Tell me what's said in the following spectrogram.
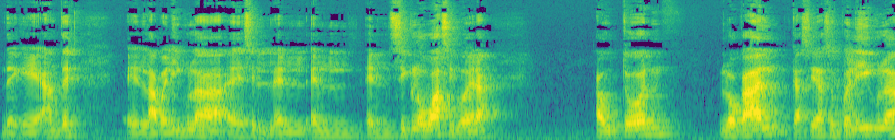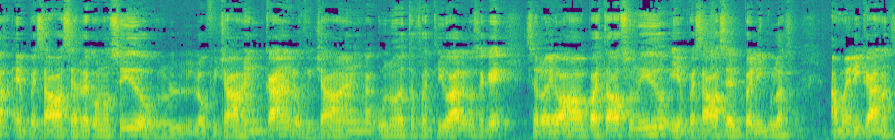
De que antes la película, es decir, el, el, el ciclo básico era autor local que hacía sus películas, empezaba a ser reconocido, lo fichabas en Cannes, lo fichabas en alguno de estos festivales, no sé qué, se lo llevaban para Estados Unidos y empezaba a hacer películas americanas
